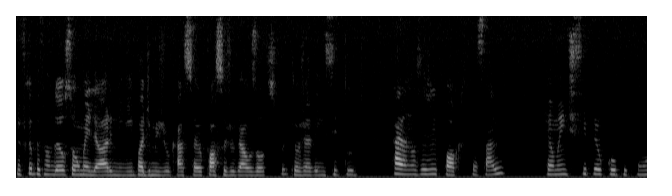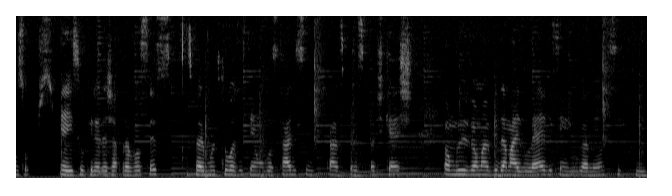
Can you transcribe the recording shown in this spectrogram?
Não fica pensando, eu sou o melhor e ninguém pode me julgar, só eu posso julgar os outros porque eu já venci tudo. Cara, não seja hipócrita, sabe? realmente se preocupe com os outros. E é isso que eu queria deixar para vocês. Espero muito que vocês tenham gostado e se identificados por esse podcast. Vamos viver uma vida mais leve, sem julgamentos e que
